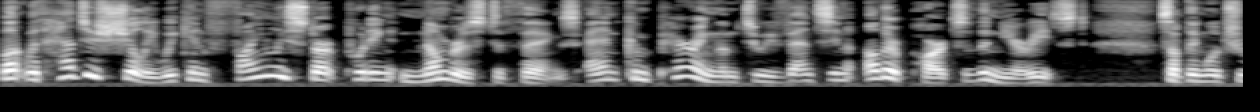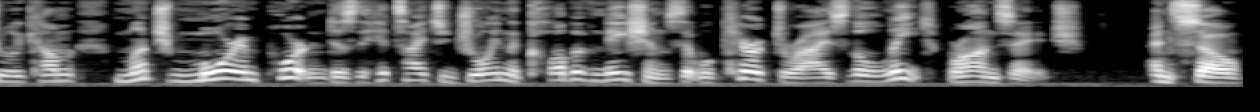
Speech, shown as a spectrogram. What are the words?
But with Hattusili, we can finally start putting numbers to things and comparing them to events in other parts of the Near East, something which will become much more important as the Hittites join the club of nations that will characterize the late Bronze Age. And so,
